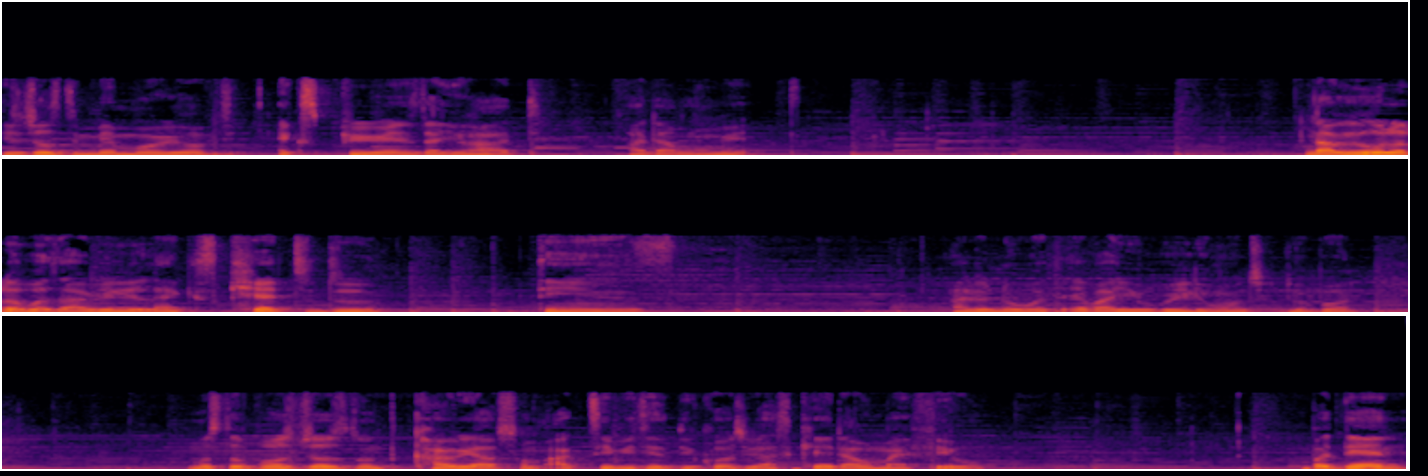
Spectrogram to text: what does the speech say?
It's just the memory of the experience that you had at that moment. Now, a whole lot of us are really like scared to do things. I don't know whatever you really want to do, but most of us just don't carry out some activities because we are scared we might fail. But then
